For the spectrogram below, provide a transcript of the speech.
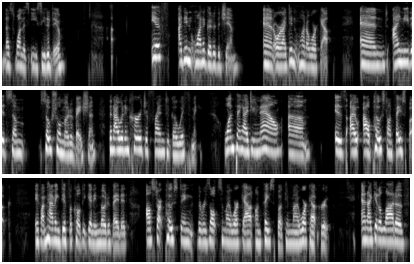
that's one that's easy to do. If i didn't want to go to the gym and or i didn't want to work out and i needed some social motivation then i would encourage a friend to go with me. One thing i do now um, is I, i'll post on facebook. If i'm having difficulty getting motivated i'll start posting the results of my workout on facebook in my workout group. And i get a lot of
